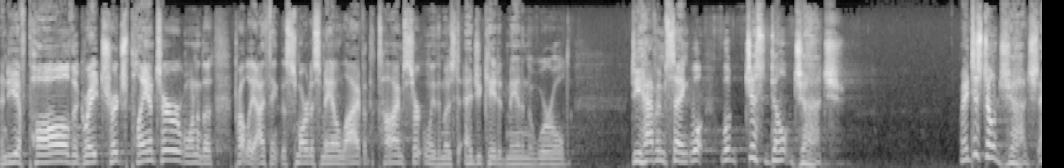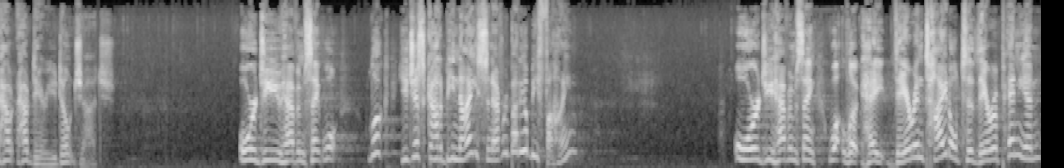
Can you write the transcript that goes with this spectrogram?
And you have Paul, the great church planter, one of the, probably I think, the smartest man alive at the time, certainly the most educated man in the world. Do you have him saying, well, well just don't judge? Right? Just don't judge. How, how dare you? Don't judge. Or do you have him saying, well, look, you just got to be nice and everybody will be fine? Or do you have him saying, well, look, hey, they're entitled to their opinion?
